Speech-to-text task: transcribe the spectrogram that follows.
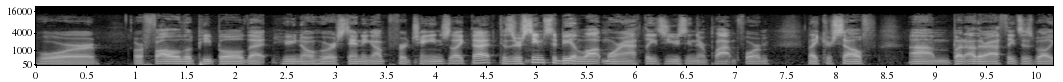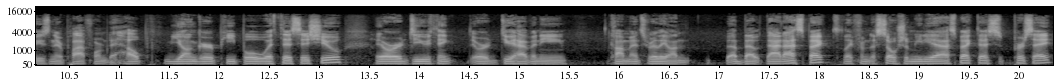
who are or follow the people that who you know who are standing up for change like that because there seems to be a lot more athletes using their platform like yourself um, but other athletes as well using their platform to help younger people with this issue. Or do you think or do you have any comments really on about that aspect like from the social media aspect as, per se?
